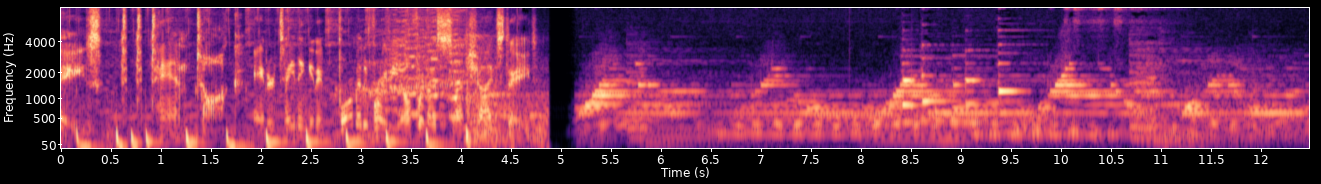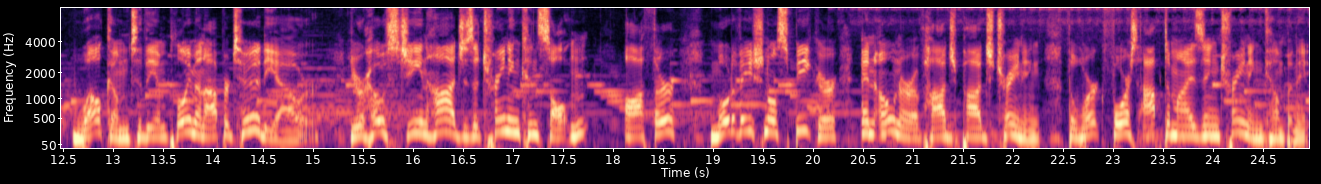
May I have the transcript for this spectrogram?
phase. Tan Talk. Entertaining and informative radio for the Sunshine State. Welcome to the Employment Opportunity Hour. Your host, Gene Hodge, is a training consultant, author, motivational speaker, and owner of Hodgepodge Training, the workforce optimizing training company.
